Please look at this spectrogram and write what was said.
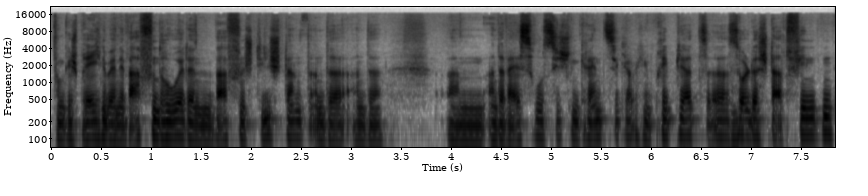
von Gesprächen über eine Waffenruhe, einen Waffenstillstand an der, an der, ähm, an der weißrussischen Grenze, glaube ich, in Pripyat äh, soll das stattfinden.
